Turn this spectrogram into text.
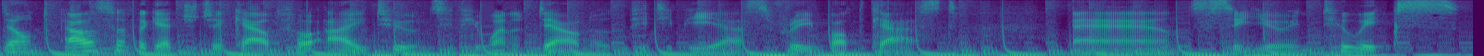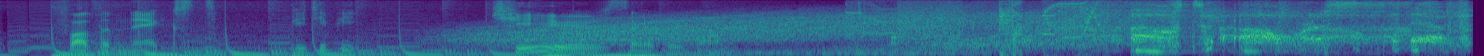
Don't also forget to check out for iTunes if you want to download PTP as free podcast. And see you in two weeks for the next PTP. Cheers, everyone. After Hours FM.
